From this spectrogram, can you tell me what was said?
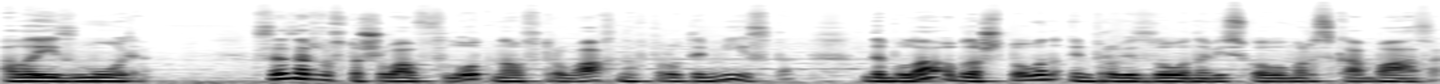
але й з моря. Цезар розташував флот на островах навпроти міста, де була облаштована імпровізована військово-морська база.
